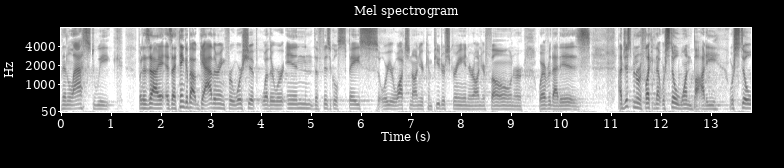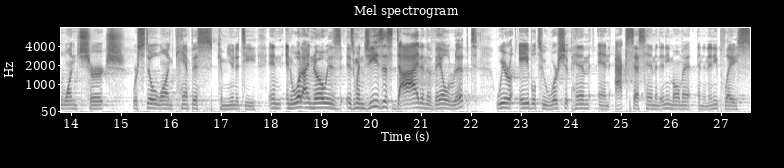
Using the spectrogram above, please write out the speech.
than last week, but as I, as I think about gathering for worship, whether we're in the physical space or you're watching on your computer screen or on your phone or wherever that is, I've just been reflecting that we're still one body, we're still one church, we're still one campus community. And, and what I know is, is when Jesus died and the veil ripped, we are able to worship him and access him at any moment and in any place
